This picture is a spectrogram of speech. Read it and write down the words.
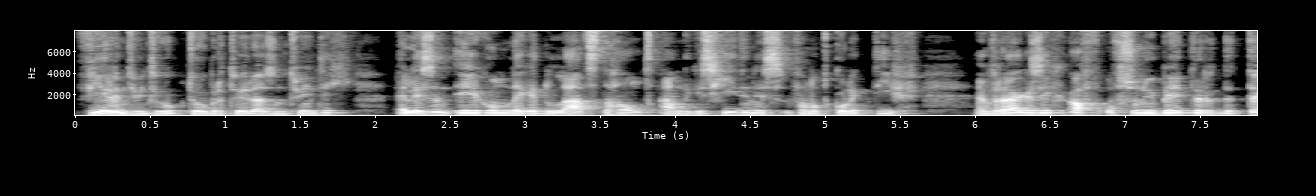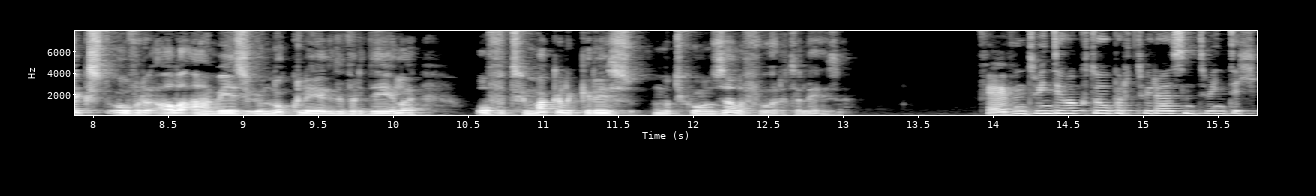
24 oktober 2020. Alice en Egon leggen de laatste hand aan de geschiedenis van het collectief en vragen zich af of ze nu beter de tekst over alle aanwezige nokleden verdelen of het gemakkelijker is om het gewoon zelf voor te lezen. 25 oktober 2020.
